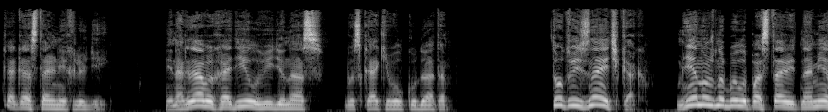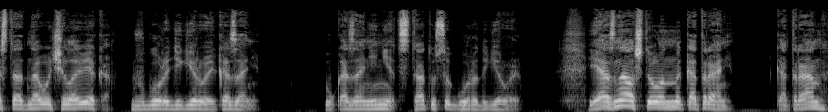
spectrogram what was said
как и остальных людей. Иногда выходил, видя нас, выскакивал куда-то. Тут ведь знаете как? Мне нужно было поставить на место одного человека в городе-герое Казани. У Казани нет статуса города-героя. Я знал, что он на Катране. Катран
